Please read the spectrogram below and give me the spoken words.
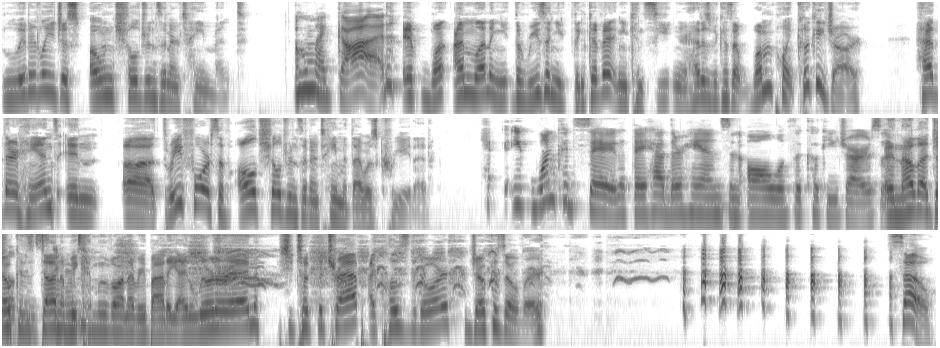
literally just owned children's entertainment. oh my god. If what I'm letting you, the reason you think of it and you can see it in your head is because at one point Cookie Jar had their hands in uh, three fourths of all children's entertainment that was created. One could say that they had their hands in all of the cookie jars. Of And now that joke is done and we can move on, everybody. I lured her in. She took the trap. I closed the door. Joke is over. so,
